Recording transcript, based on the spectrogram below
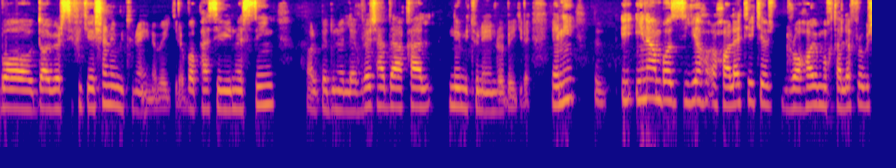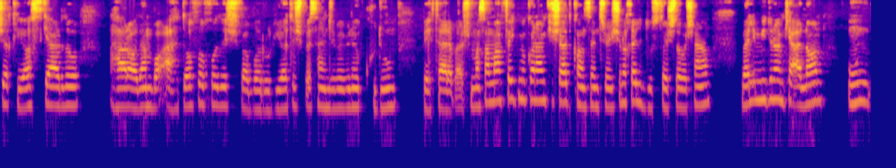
با diversification نمی‌تونه اینو بگیره. با passive investing حالا بدون لورج حداقل نمی‌تونه این رو بگیره. یعنی اینم باز یه حالتیه که راه های مختلف رو بشه قیاس کرد و هر آدم با اهداف خودش و با روحیاتش بسنجه ببینه کدوم بهتره براش. مثلا من فکر می‌کنم که شاید concentration رو خیلی دوست داشته باشم ولی می‌دونم که الان اون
